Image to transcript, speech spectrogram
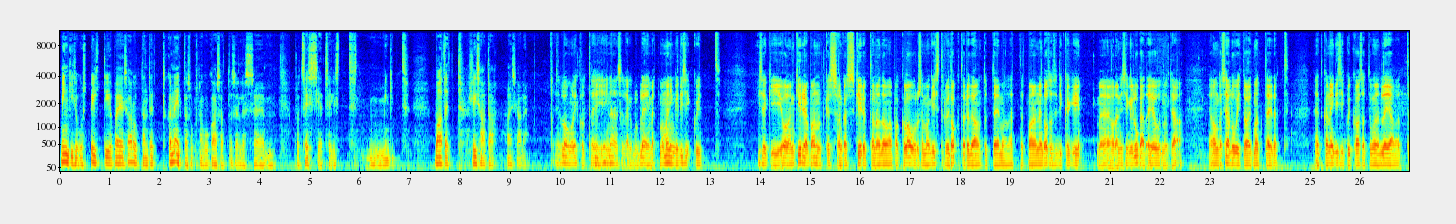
mingisugust pilti juba ees arutanud, et ka need tasuks nagu kaasata sellesse mm, protsessi, et sellist mingit vaadet lisada asjale. loomulikult ei mm, -hmm. ei näe sellega probleemi, et ma mõningaid isikuid isegi olen kirja pannud, kes on kas kirjutanud oma bakalaureuse, magistri- või doktoritöö antud teemal, et, et ma olen neid osasid ikkagi, olen isegi lugeda jõudnud ja ja on ka seal huvitavaid mõtteid, et et ka neid isikuid kaasata, kui nad leiavad,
